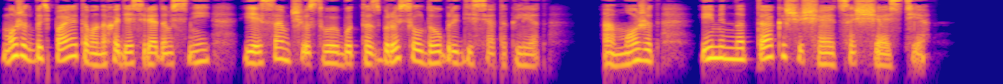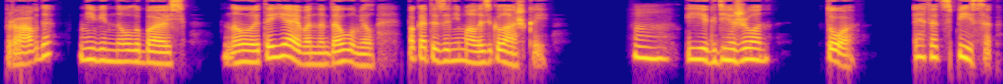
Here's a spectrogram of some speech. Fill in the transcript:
Может быть, поэтому, находясь рядом с ней, я и сам чувствую, будто сбросил добрый десяток лет. А может, Именно так ощущается счастье. Правда? Невинно улыбаюсь. Ну, это я его надоумил, пока ты занималась глажкой. Хм, и где же он? Кто? Этот список.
